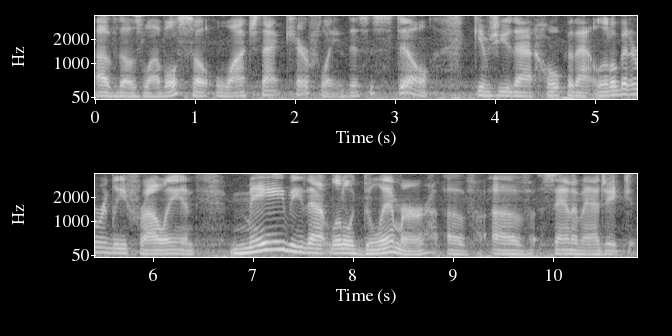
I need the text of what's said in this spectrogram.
of those levels. So watch that carefully. This is still gives you that hope of that little bit of relief rally and maybe that little glimmer of, of Santa Magic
